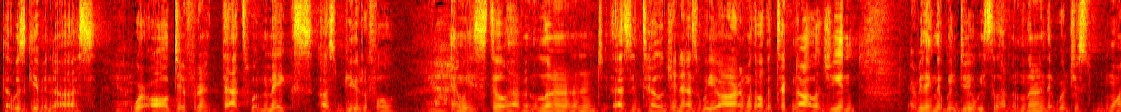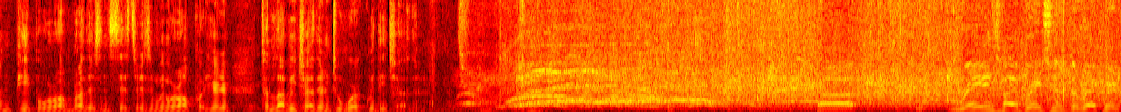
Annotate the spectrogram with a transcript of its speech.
that was given to us. Yeah. We're all different. That's what makes us beautiful. Yeah. And we still haven't learned, as intelligent as we are, and with all the technology and everything that we do, we still haven't learned that we're just one people. We're all brothers and sisters, and we were all put here to, to love each other and to work with each other. That's right. Raise vibrations. The record.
